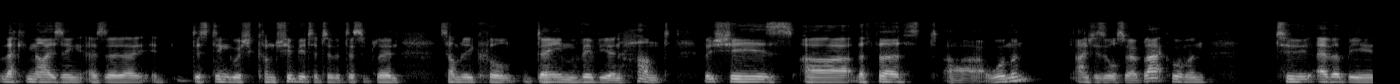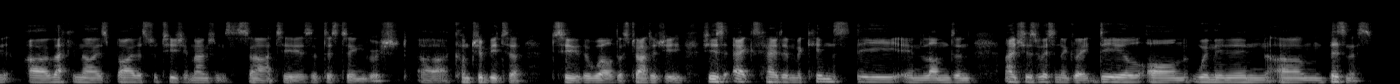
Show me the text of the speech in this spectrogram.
recognizing as a distinguished contributor to the discipline somebody called Dame Vivian Hunt, but she's uh, the first uh, woman, and she's also a black woman to ever be uh, recognized by the Strategic Management Society as a distinguished uh, contributor to the world of strategy. She's ex-head of McKinsey in London, and she's written a great deal on women in um, business.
